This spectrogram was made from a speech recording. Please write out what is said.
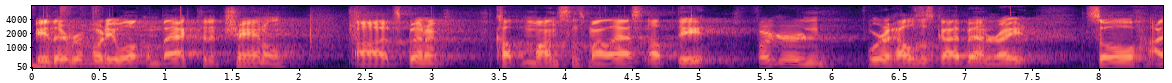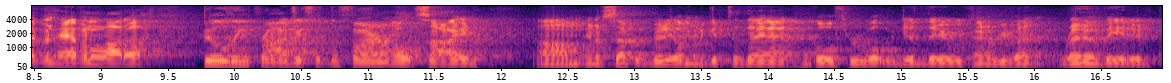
Hey there everybody, welcome back to the channel. Uh, it's been a couple months since my last update, figuring where the hell's this guy been, right? So I've been having a lot of building projects with the farm outside. Um, in a separate video, I'm gonna get to that and go through what we did there. We kind of re renovated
